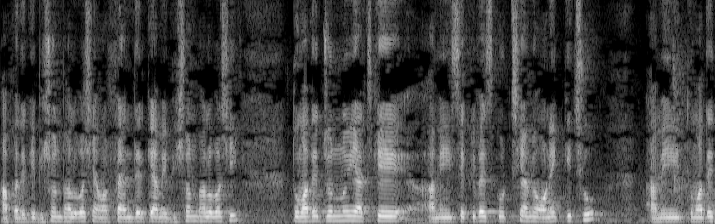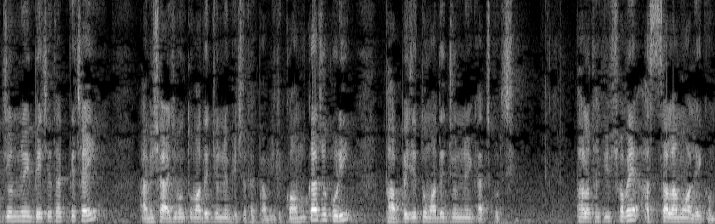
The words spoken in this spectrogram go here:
আপনাদেরকে ভীষণ ভালোবাসি, আমার ফ্যানদেরকে আমি ভীষণ ভালোবাসি। তোমাদের জন্যই আজকে আমি স্যাক্রিফাইস করছি, আমি অনেক কিছু। আমি তোমাদের জন্যই বেঁচে থাকতে চাই, আমি সারা জীবন তোমাদের জন্যই বেঁচে থাকব। আমি যদি কম কাজও করি, ভাববে যে তোমাদের জন্যই কাজ করছি। ভালো থাকি সবাই, আসসালামু আলাইকুম।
